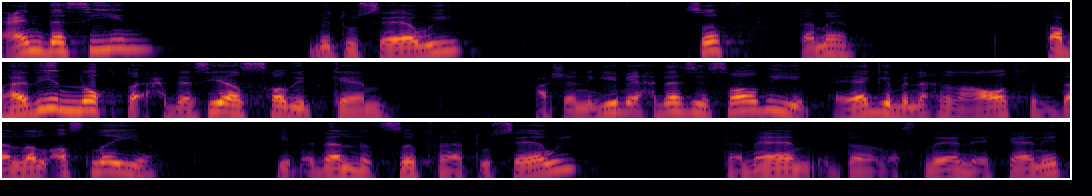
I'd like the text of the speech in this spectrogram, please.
عند س بتساوي صفر. تمام. طب هذه النقطة إحداثيها الصادي بكام؟ عشان نجيب إحداثي صادي يبقى يجب إن إحنا نعوض في الدالة الأصلية. يبقى دالة صفر هتساوي تمام الدالة الأصلية اللي كانت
